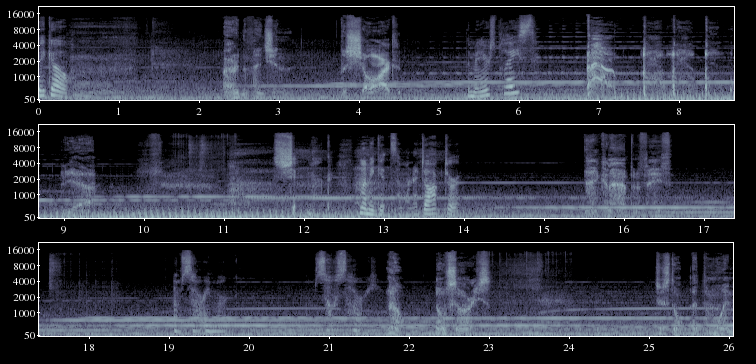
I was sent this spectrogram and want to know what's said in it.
They go? Hmm. I heard them mention the Shard. The mayor's place? Yeah. Shit, Merc. Let me get someone, a doctor. Ain't gonna happen, Faith. I'm sorry, Merc. I'm so sorry. No, no sorries. Just don't let them win.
